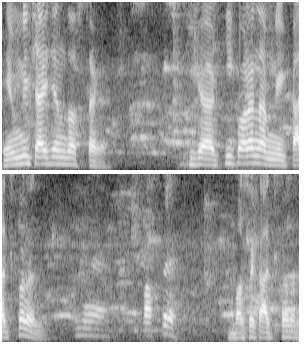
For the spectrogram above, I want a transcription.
এমনি চাইছেন দশ টাকা। কি কা- করেন আপনি? কাজ করেন? হ্যাঁ পাশে বাসে কাজ করেন?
